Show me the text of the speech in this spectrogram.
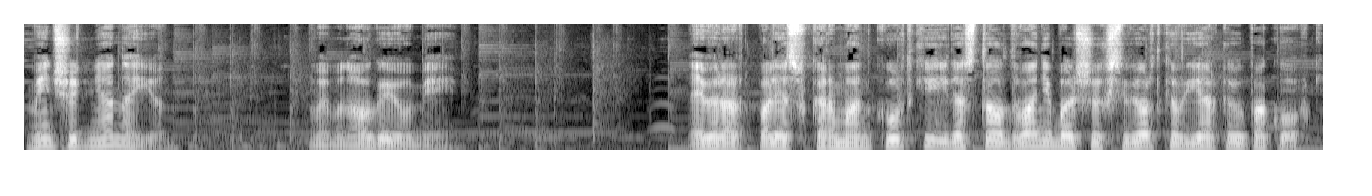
Меньше дня, Найон. Мы многое умеем. Эверард полез в карман куртки и достал два небольших свертка в яркой упаковке.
